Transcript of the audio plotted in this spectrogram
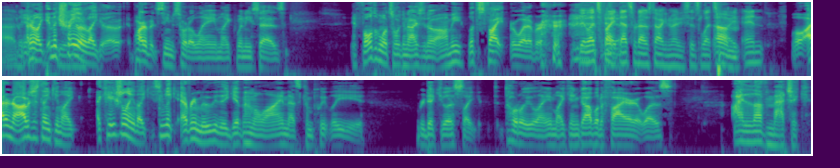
Uh, I don't know, like in the trailer, like uh, part of it seems sort of lame. Like when he says, "If Voldemort's organizing an army, let's fight" or whatever. yeah, let's fight. Yeah. That's what I was talking about. He says, "Let's Um, fight," and Well, I don't know. I was just thinking, like, occasionally, like, it seems like every movie they give him a line that's completely ridiculous, like, t- totally lame. Like in Goblet of Fire, it was, "I love magic."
